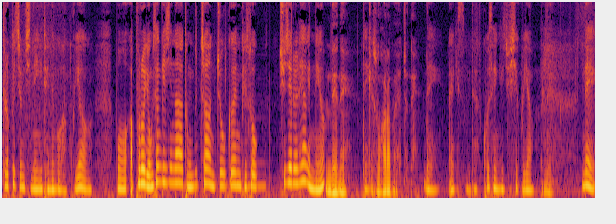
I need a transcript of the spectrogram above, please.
그렇게 좀 진행이 되는 것 같고요. 뭐 앞으로 용산기지나 동두천 쪽은 계속 취재를 해야겠네요. 네네. 네. 계속 알아봐야죠. 네. 네, 알겠습니다. 고생해 주시고요. 네. 네,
